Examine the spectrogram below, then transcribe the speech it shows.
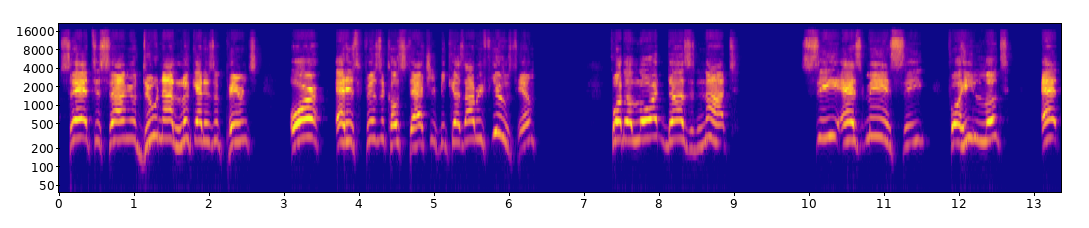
said to Samuel, Do not look at his appearance or at his physical stature, because I refused him. For the Lord does not see as men see, for he looks at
